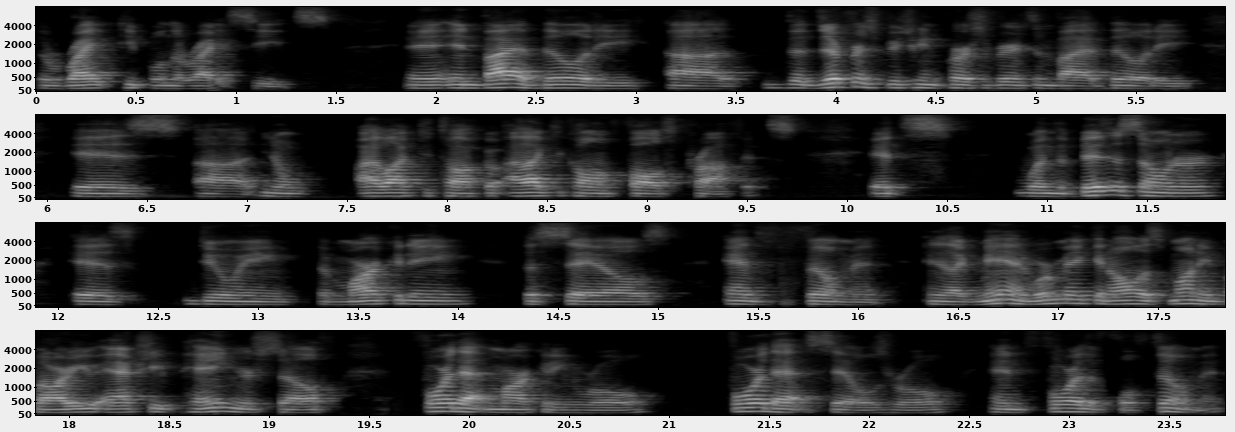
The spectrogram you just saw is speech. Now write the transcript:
the right people in the right seats. In, in viability, uh, the difference between perseverance and viability is, uh, you know, I like to talk. I like to call them false profits. It's when the business owner is doing the marketing, the sales, and the fulfillment, and you're like, man, we're making all this money, but are you actually paying yourself for that marketing role, for that sales role, and for the fulfillment.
